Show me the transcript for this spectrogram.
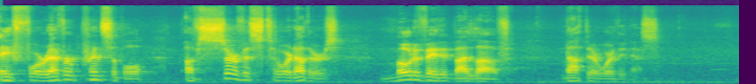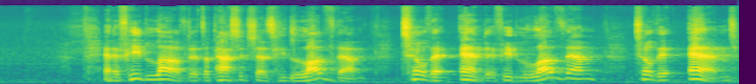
a forever principle of service toward others motivated by love, not their worthiness. And if he loved, as the passage says, he loved them till the end. If he loved them till the end,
